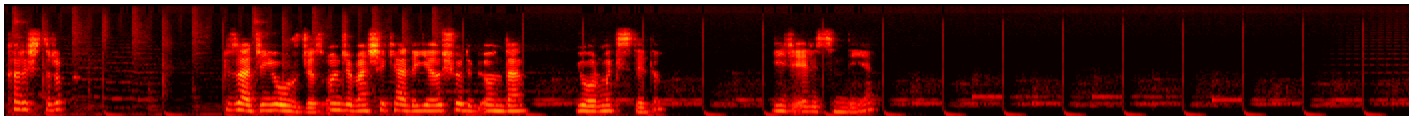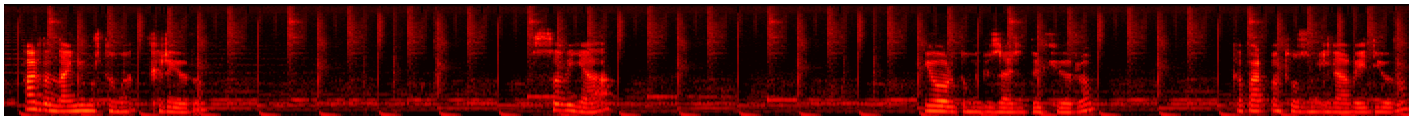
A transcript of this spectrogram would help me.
karıştırıp güzelce yoğuracağız. Önce ben şekerle yağı şöyle bir önden yoğurmak istedim. İyice erisin diye. Ardından yumurtamı kırıyorum. Sıvı yağ. Yoğurdumu güzelce döküyorum. Kabartma tozumu ilave ediyorum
